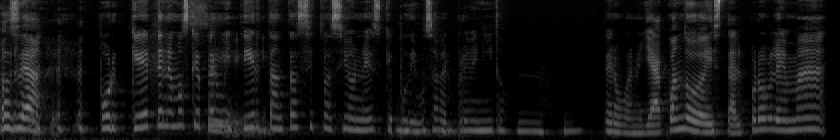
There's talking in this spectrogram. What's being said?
O sea, ¿por qué tenemos que permitir tantas situaciones que pudimos haber prevenido? Pero bueno, ya cuando está el problema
